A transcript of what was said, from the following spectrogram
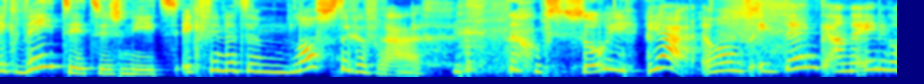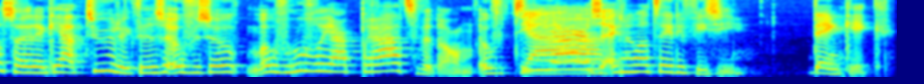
Ik weet dit dus niet. Ik vind het een lastige vraag. Nou, sorry. Ja, want ik denk aan de ene kant zou je denken... Ja, tuurlijk, er is over, zo, over hoeveel jaar praten we dan? Over tien Ja. jaar is echt nog wel televisie. Denk ik.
